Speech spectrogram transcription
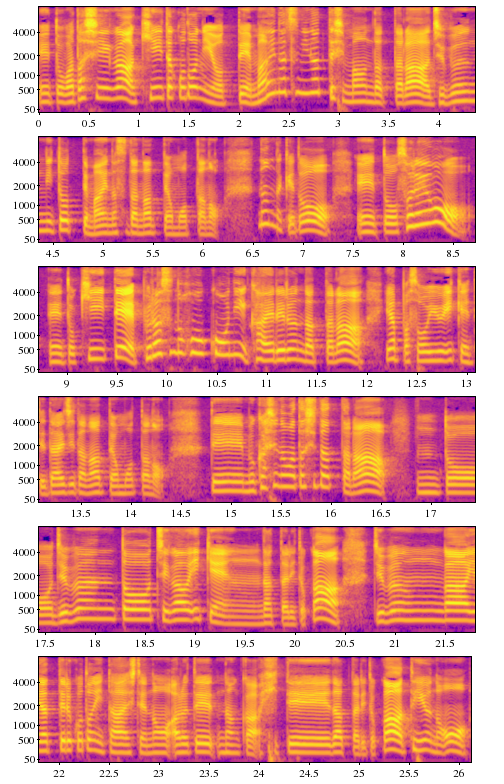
えーと、私が聞いたことによってマイナスになってしまうんだったら自分にとってマイナスだなって思ったの。なんだけど、えーと、それを、えーと、聞いてプラスの方向に変えれるんだったらやっぱそういう意見って大事だなって思ったの。で昔の私だったら、うんと、自分と違う意見だったりとか自分がやってることに対してのある程度なんか否定だったりとかっていうのを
